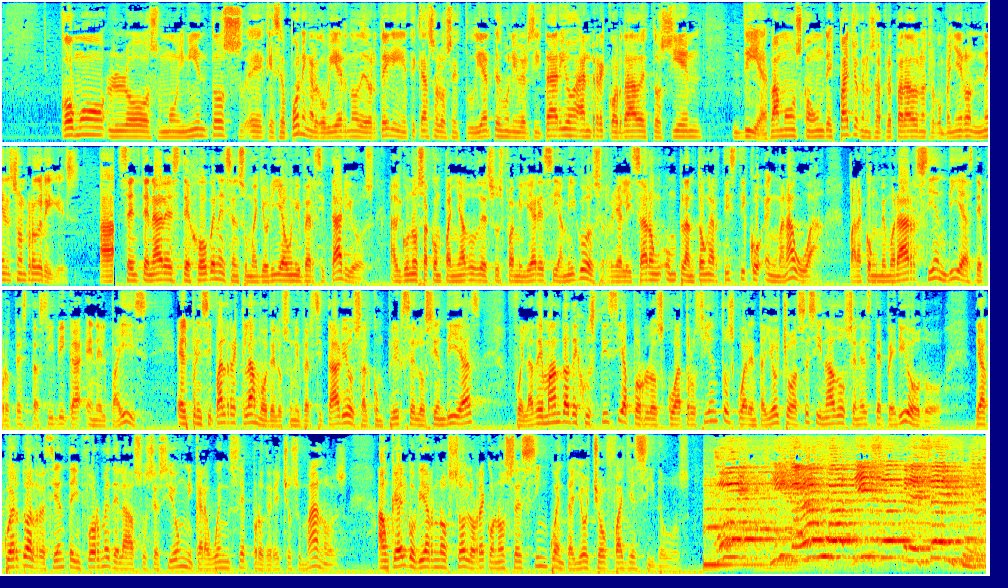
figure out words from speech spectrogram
Como los movimientos eh, que se oponen al gobierno de Ortega, en este caso los estudiantes universitarios, han recordado estos 100 días. Vamos con un despacho que nos ha preparado nuestro compañero Nelson Rodríguez centenares de jóvenes, en su mayoría universitarios, algunos acompañados de sus familiares y amigos, realizaron un plantón artístico en Managua para conmemorar 100 días de protesta cívica en el país. El principal reclamo de los universitarios al cumplirse los 100 días fue la demanda de justicia por los 448 asesinados en este periodo, de acuerdo al reciente informe de la Asociación Nicaragüense Pro Derechos Humanos aunque el gobierno solo reconoce 58 fallecidos. Hoy Nicaragua dice presente.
